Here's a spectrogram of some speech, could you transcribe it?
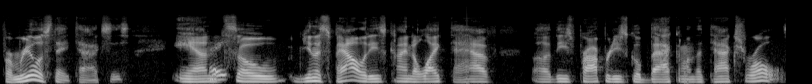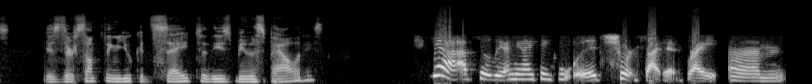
from real estate taxes, and right. so municipalities kind of like to have uh, these properties go back on the tax rolls. Is there something you could say to these municipalities? Yeah, absolutely. I mean, I think it's short sighted, right? Um,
